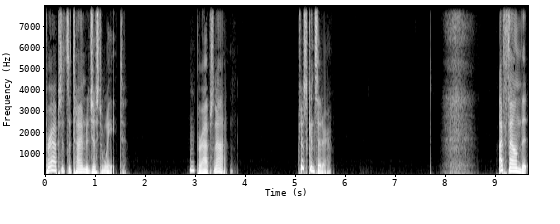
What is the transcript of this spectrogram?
Perhaps it's a time to just wait. Perhaps not. Just consider. I've found that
